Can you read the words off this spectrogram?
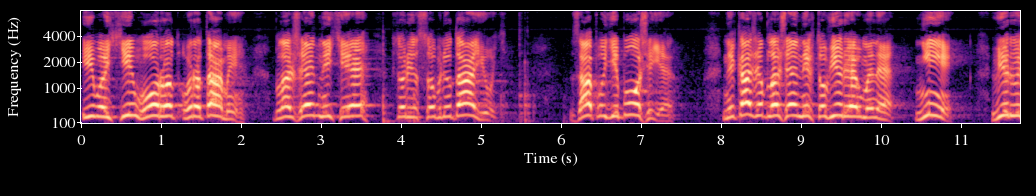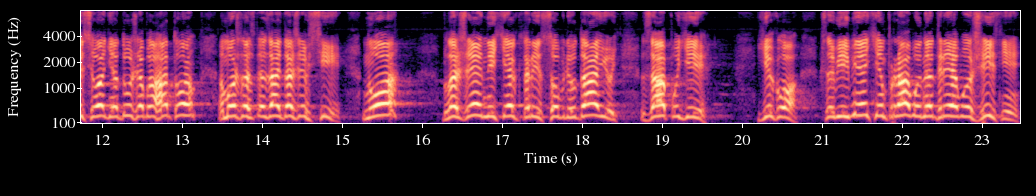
и войти в город воротами. Блаженны те, которые соблюдають заповіді Божії. Не каже блаженний, хто вірує в мене. Ні. Вірую сьогодні дуже багато, а можна сказати, навіть всі. Но блаженні ті, які соблюдають заповіді Його, щоб иметь им право на древо жизни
